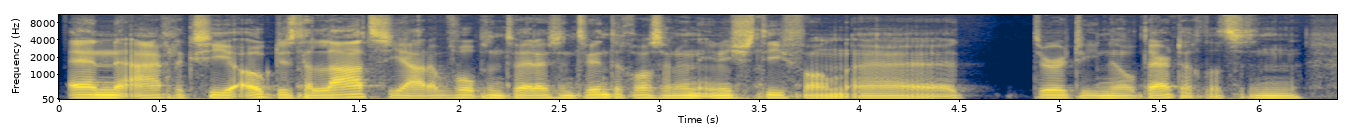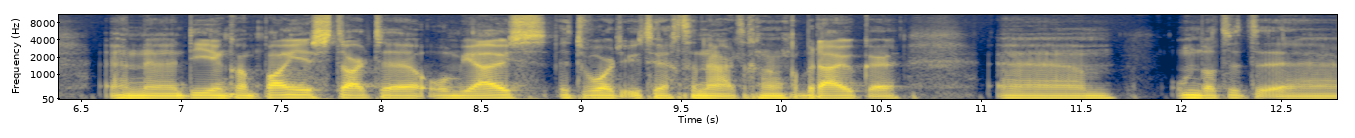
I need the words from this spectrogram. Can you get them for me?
En eigenlijk zie je ook dus de laatste jaren, bijvoorbeeld in 2020 was er een initiatief van eh 13030, dat is een, een, eh, die een campagne starten om juist het woord Utrechtenaar te gaan gebruiken. Ehm, omdat het, eh,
